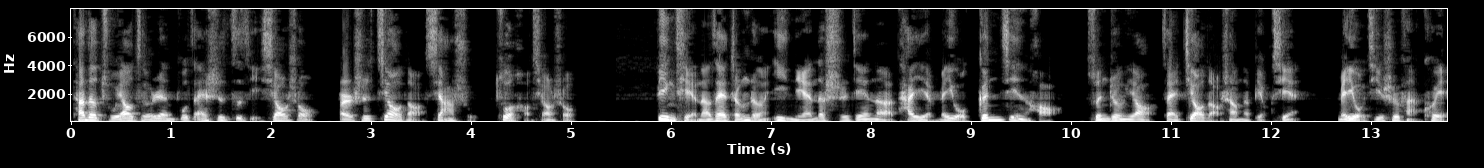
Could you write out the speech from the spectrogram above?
他的主要责任不再是自己销售，而是教导下属做好销售，并且呢，在整整一年的时间呢，他也没有跟进好孙正耀在教导上的表现，没有及时反馈，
